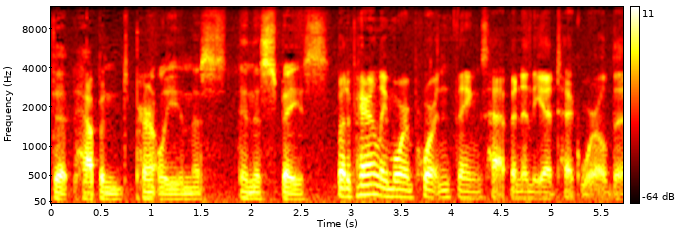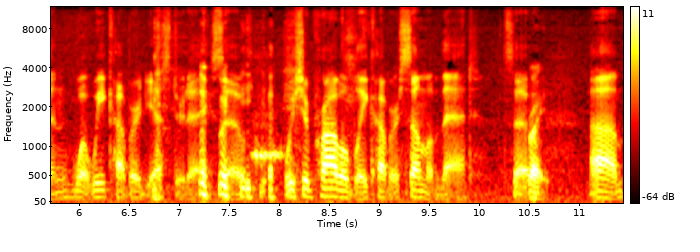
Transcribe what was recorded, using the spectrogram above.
that happened apparently in this in this space. but apparently more important things happen in the ed tech world than what we covered yesterday. So Yeah. we should probably cover some of that. So Right. Um,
